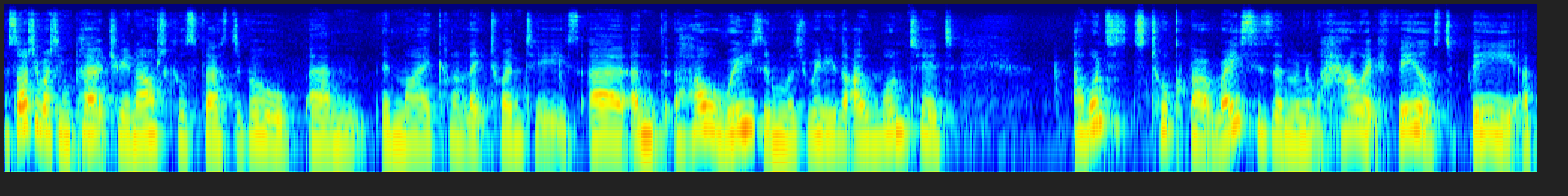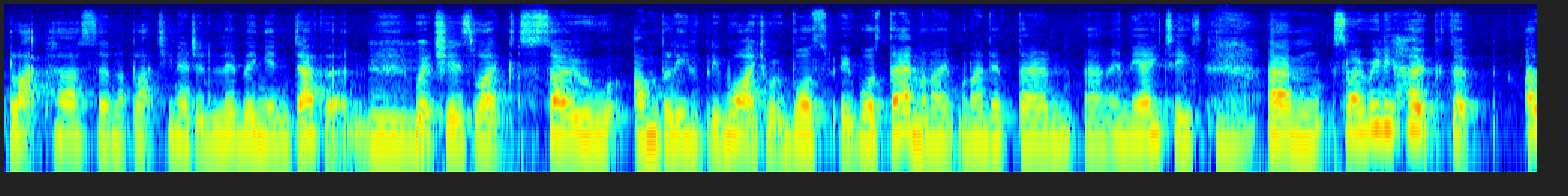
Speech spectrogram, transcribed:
I started writing poetry and articles first of all um, in my kind of late 20s. Uh, and the whole reason was really that I wanted I wanted to talk about racism and how it feels to be a black person, a black teenager living in Devon, mm. which is like so unbelievably white, or it was it was then when I when I lived there in, um, in the eighties. Yeah. Um, so I really hope that I,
